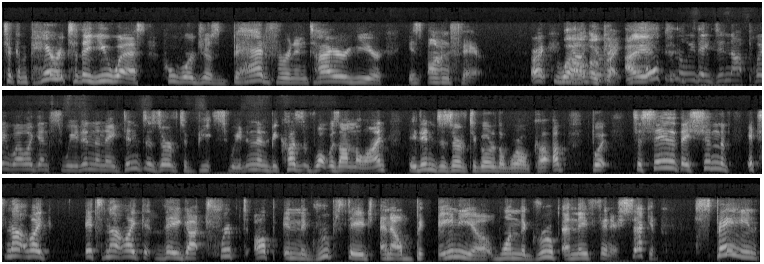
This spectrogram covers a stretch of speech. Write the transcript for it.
To compare it to the U.S., who were just bad for an entire year, is unfair. All right. Well, now, okay, Right. I- Ultimately, they did not play well against Sweden, and they didn't deserve to beat Sweden. And because of what was on the line, they didn't deserve to go to the World Cup. But to say that they shouldn't have, it's not like it's not like they got tripped up in the group stage and Albania won the group and they finished second. Spain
